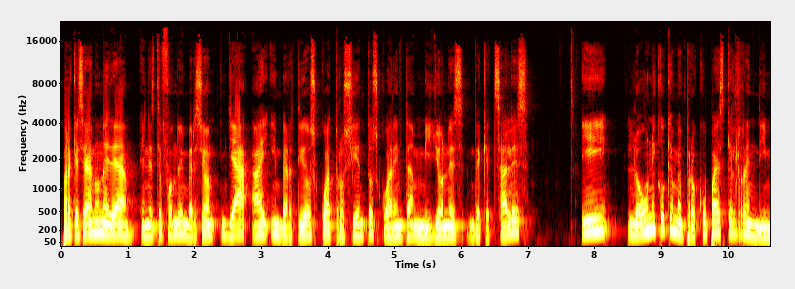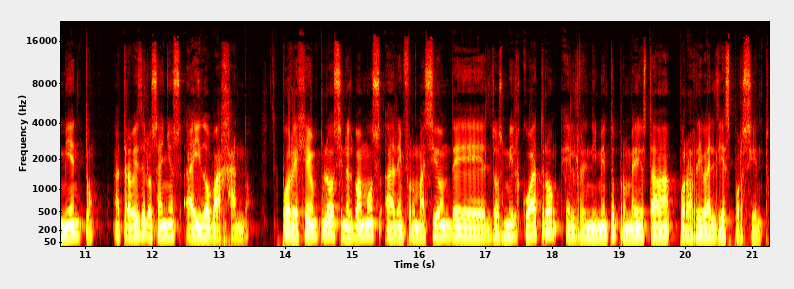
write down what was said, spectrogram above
Para que se hagan una idea, en este fondo de inversión ya hay invertidos 440 millones de quetzales y lo único que me preocupa es que el rendimiento a través de los años ha ido bajando. Por ejemplo, si nos vamos a la información del 2004, el rendimiento promedio estaba por arriba del 10%.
